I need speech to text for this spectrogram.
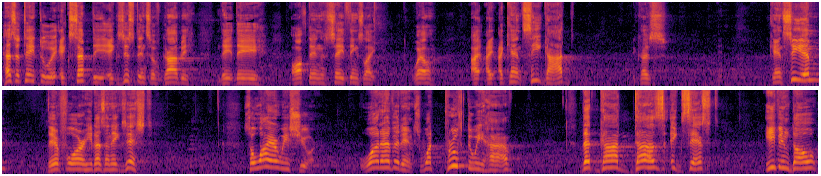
hesitate to accept the existence of God. They, they often say things like, Well, I, I, I can't see God because can't see Him, therefore He doesn't exist. So, why are we sure? What evidence, what proof do we have that God does exist, even though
